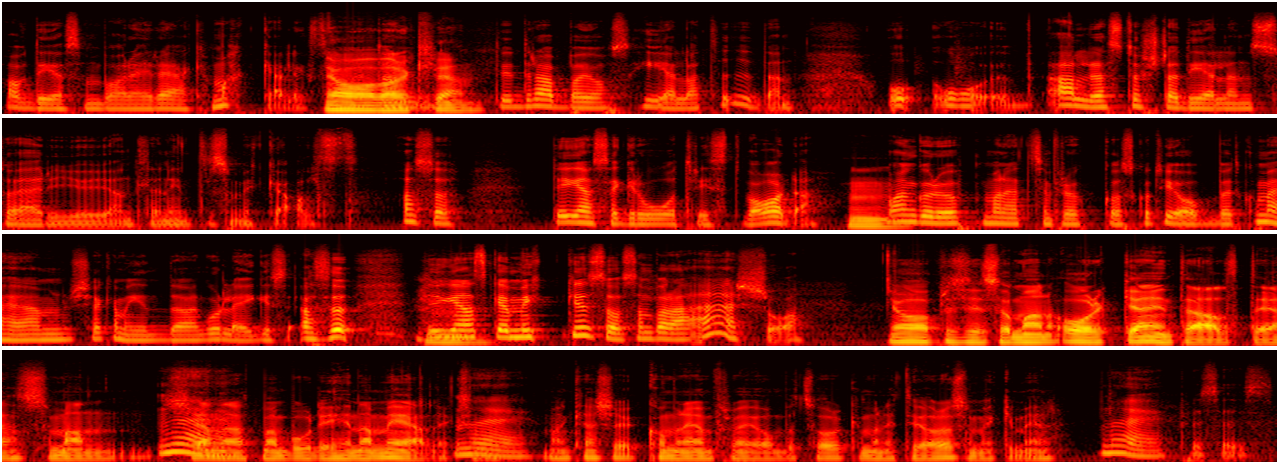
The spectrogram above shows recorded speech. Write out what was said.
av det som bara är räkmacka. Liksom. Ja, Utan verkligen. Det drabbar ju oss hela tiden. Och, och allra största delen så är det ju egentligen inte så mycket alls. Alltså, det är ganska grå och trist vardag. Mm. Man går upp, man äter sin frukost, går till jobbet, kommer hem, käkar middag, går och lägger sig. Alltså, det är mm. ganska mycket så som bara är så. Ja, precis. Och man orkar inte allt det som man Nej. känner att man borde hinna med. Liksom. Man kanske kommer hem från jobbet så orkar man inte göra så mycket mer. Nej, precis.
